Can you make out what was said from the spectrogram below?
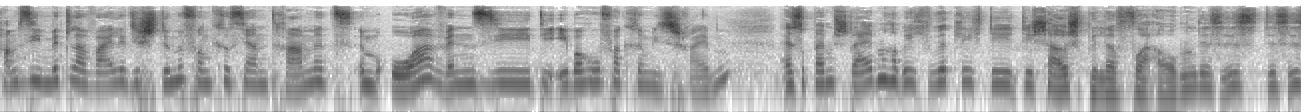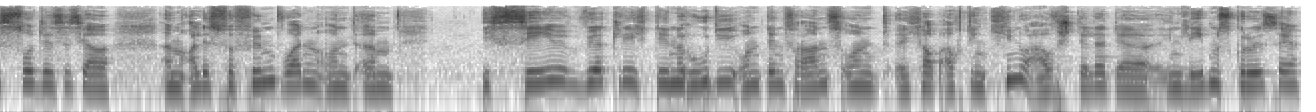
Haben Sie mittlerweile die Stimme von Christian Tramitz im Ohr, wenn Sie die Eberhofer-Krimis schreiben? Also beim Schreiben habe ich wirklich die, die Schauspieler vor Augen. Das ist, das ist so, das ist ja ähm, alles verfilmt worden und ähm, ich sehe wirklich den Rudi und den Franz und ich habe auch den Kinoaufsteller, der in Lebensgröße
